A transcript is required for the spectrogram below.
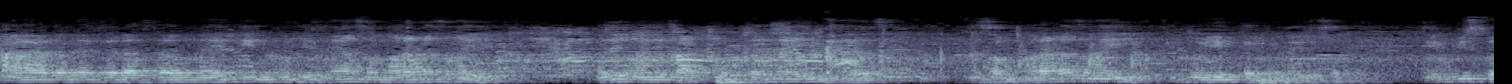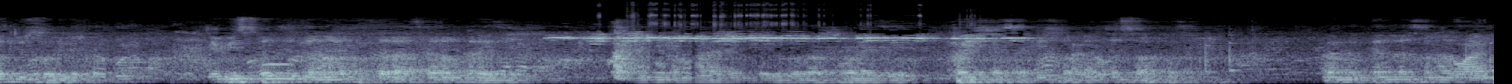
माझ्या डोक्याचं राजकारण नाही तीन कोटीच नाही असं मराठाच नाही. म्हणजे माझी पाठ ठोकत नाही असं मराठाच नाही की तो एक तर्फे नाही दिसत ते वीस पंचवीस सोडले ते वीस पंचवीस जणांना फक्त राजकारण करायचे. आणि मराठ्यांच्या विरोधात बोलायचे. पैशासाठी स्वतःच्या स्वार्थासाठी. पण त्यांना समाज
